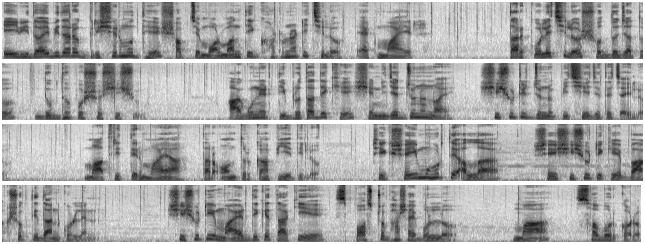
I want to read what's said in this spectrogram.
এই হৃদয় বিদারক দৃশ্যের মধ্যে সবচেয়ে মর্মান্তিক ঘটনাটি ছিল এক মায়ের। তার কোলে ছিল সদ্যজাত দুগ্ধপোষ্য শিশু। আগুনের তীব্রতা দেখে সে নিজের জন্য নয়, শিশুটির জন্য পিছিয়ে যেতে চাইল। মাতৃত্বের মায়া তার অন্তর কাঁপিয়ে দিল। ঠিক সেই মুহূর্তে আল্লাহ সেই শিশুটিকে বাকশক্তি দান করলেন। শিশুটি মায়ের দিকে তাকিয়ে স্পষ্ট ভাষায় বলল, মা, সবর করো।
